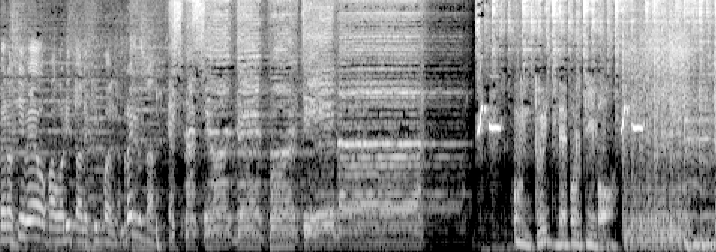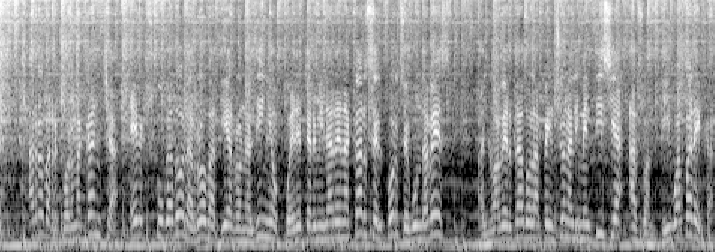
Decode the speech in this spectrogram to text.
pero sí veo favorito al equipo del León. Regresamos. Espacio Deportivo. Un tuit deportivo. Reforma Cancha. El exjugador arroba 10 Ronaldinho puede terminar en la cárcel por segunda vez al no haber dado la pensión alimenticia a su antigua pareja.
